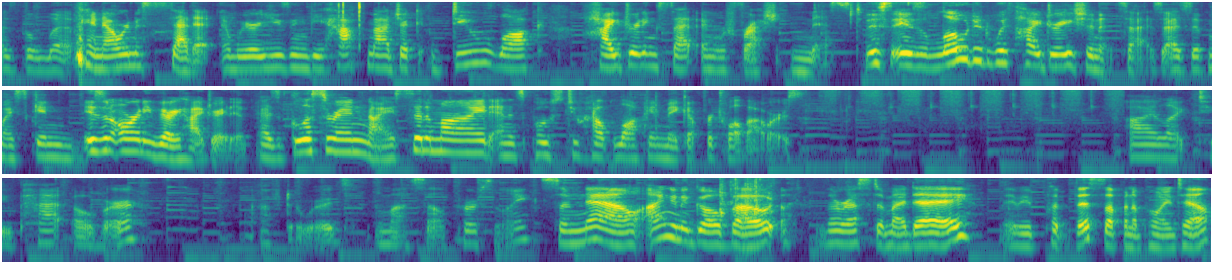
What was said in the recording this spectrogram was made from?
as the lip. Okay, now we're gonna set it and we are using the Half Magic Dew Lock Hydrating Set and Refresh Mist. This is loaded with hydration, it says, as if my skin isn't already very hydrated. It has glycerin, niacinamide, and it's supposed to help lock in makeup for 12 hours. I like to pat over afterwards myself personally. So now I'm gonna go about the rest of my day, maybe put this up in a ponytail,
